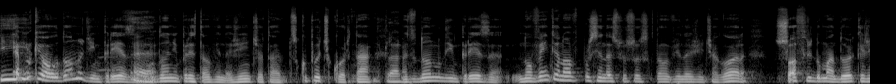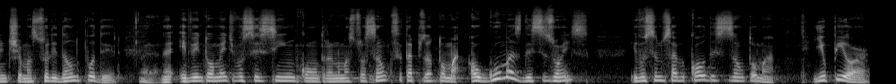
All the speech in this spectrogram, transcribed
E... É porque ó, o dono de empresa, é. o dono de empresa está ouvindo a gente, Otávio, desculpa eu te cortar, claro. mas o dono de empresa, 99% das pessoas que estão ouvindo a gente agora sofre de uma dor que a gente chama solidão do poder. É. Né? Eventualmente você se encontra numa situação que você está precisando tomar algumas decisões e você não sabe qual decisão tomar. E o pior,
